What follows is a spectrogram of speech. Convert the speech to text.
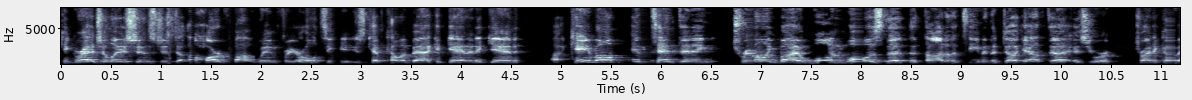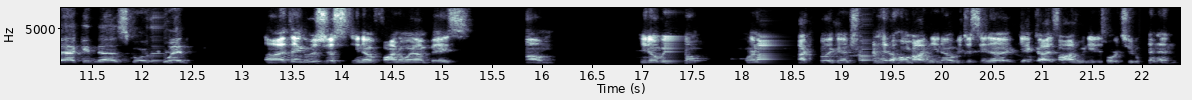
congratulations! Just a hard-fought win for your whole team. You just kept coming back again and again. Uh, came up in the tenth inning, trailing by one. What was the, the thought of the team in the dugout uh, as you were trying to come back and uh, score the win? Uh, I think it was just you know find a way on base. Um, you know we don't we're not, not really going to try and hit a home run. You know we just need to get guys on. We need to score two to win, and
